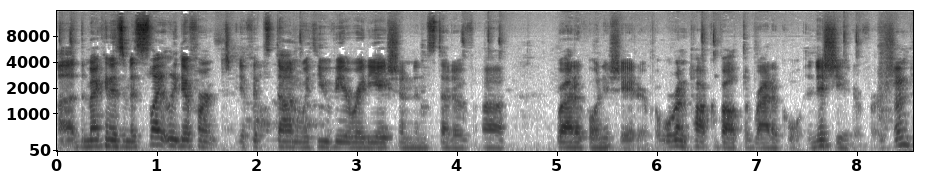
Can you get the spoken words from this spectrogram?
Uh, the mechanism is slightly different if it's done with UV irradiation instead of a radical initiator, but we're going to talk about the radical initiator version.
